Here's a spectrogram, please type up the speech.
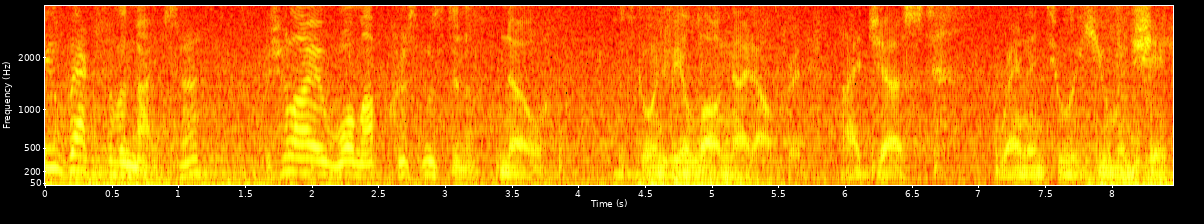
Are you back for the night, sir? Shall I warm up Christmas dinner? No. It's going to be a long night, Alfred. I just ran into a human-shaped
